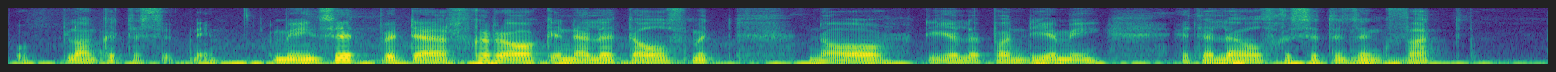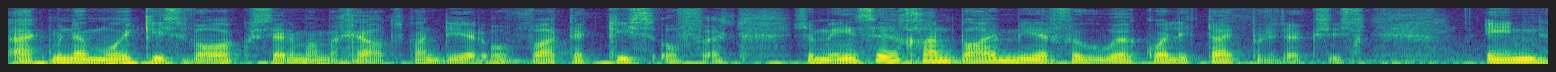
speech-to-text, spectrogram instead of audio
op planke te sit nie. Mense het bederf geraak en hulle het half met na die hele pandemie het hulle half gesit en dink wat ek moet nou mooi kies waar ek sê maar my geld spandeer of wat ek kies of so mense gaan baie meer vir hoë kwaliteit produksies. En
